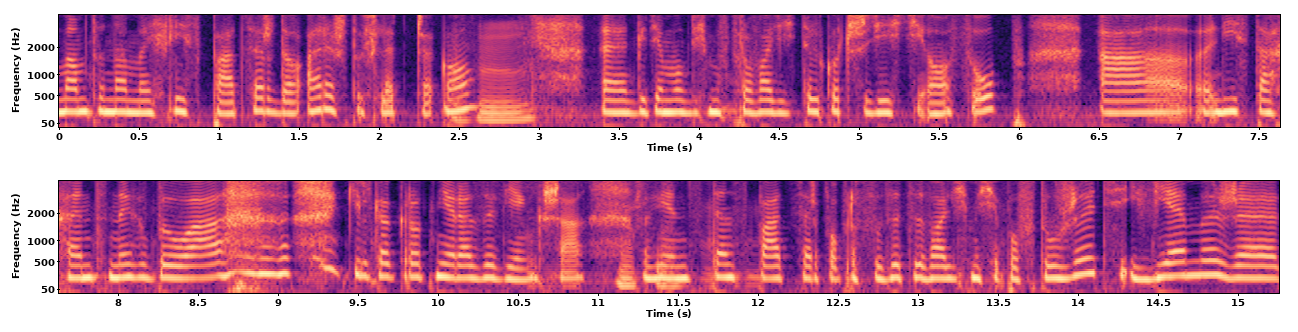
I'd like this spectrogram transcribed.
mam tu na myśli spacer do aresztu śledczego, Mhm. e, gdzie mogliśmy wprowadzić tylko 30 osób, a lista chętnych była kilkakrotnie razy większa. Jasne. Więc ten spacer po prostu zdecydowaliśmy się powtórzyć i wiemy, że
